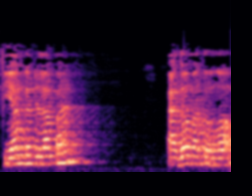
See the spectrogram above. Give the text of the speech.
Yang kedelapan, agamatullah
